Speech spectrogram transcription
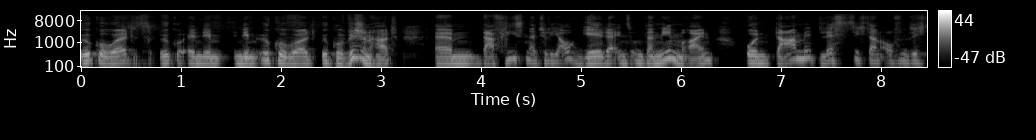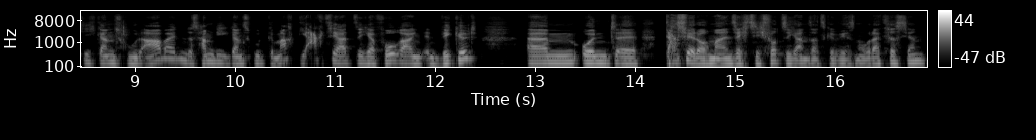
ÖkoWorld, Öko, in dem, in dem ÖkoWorld ÖkoVision hat, ähm, da fließen natürlich auch Gelder ins Unternehmen rein und damit lässt sich dann offensichtlich ganz gut arbeiten. Das haben die ganz gut gemacht. Die Aktie hat sich hervorragend entwickelt ähm, und äh, das wäre doch mal ein 60-40-Ansatz gewesen, oder Christian?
